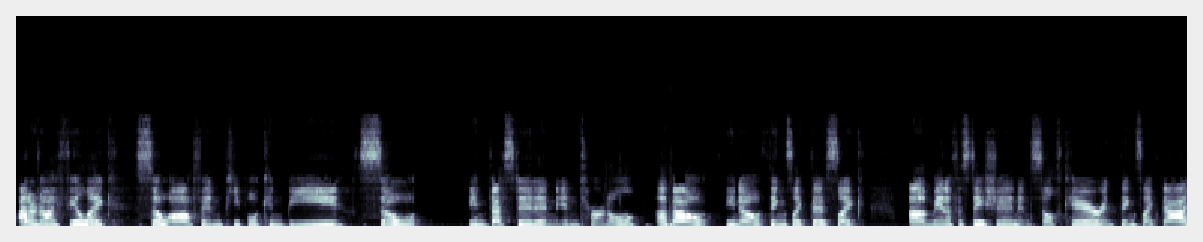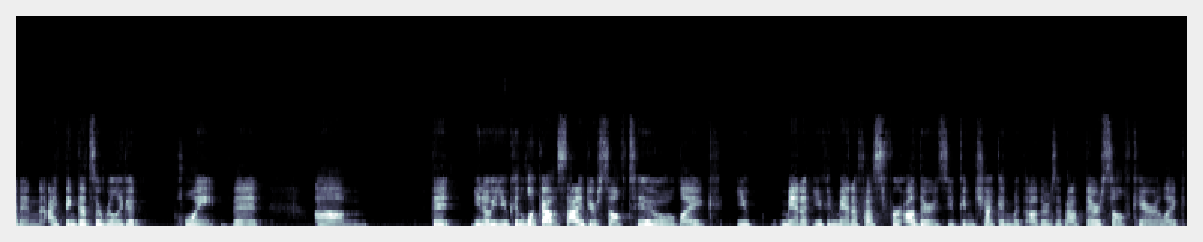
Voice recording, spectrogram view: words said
I don't know, I feel like so often people can be so invested and internal about, you know, things like this, like uh, manifestation and self care and things like that. And I think that's a really good point that, um, that you know you can look outside yourself too like you man you can manifest for others you can check in with others about their self-care like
